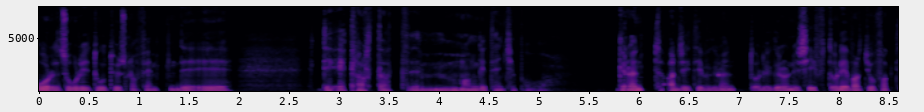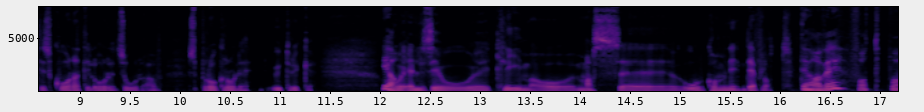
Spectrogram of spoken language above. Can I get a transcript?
årets ord i 2015, det er, det er klart at eh, mange tenker på grønt, adjektivet grønt, og det grønne skift. Og det ble jo faktisk kåra til årets ord av Språkrådet, uttrykket. Ja. Og ellers er jo eh, klima og masse ord kommet inn. Det er flott. Det har vi fått på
